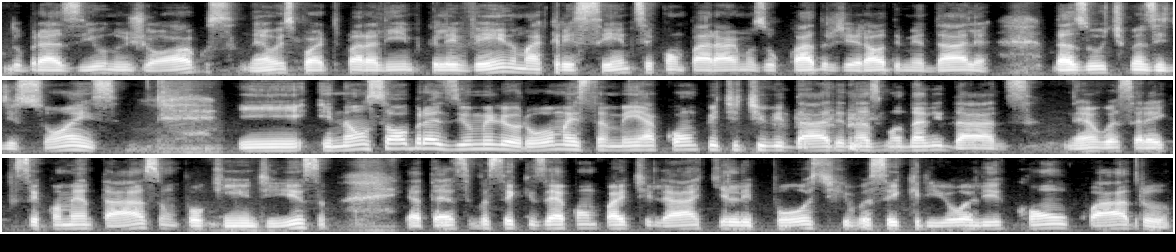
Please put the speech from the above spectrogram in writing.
do Brasil nos Jogos, né? O esporte paralímpico ele vem numa crescente se compararmos o quadro geral de medalha das últimas edições. E, e não só o Brasil melhorou, mas também a competitividade nas modalidades. Né? Eu gostaria que você comentasse um pouquinho disso, e até se você quiser compartilhar aquele post que você criou ali com o quadro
